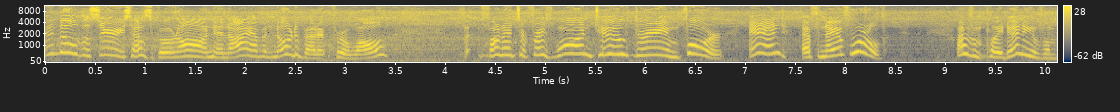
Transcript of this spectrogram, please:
And though the series has gone on, and I haven't known about it for a while, at Freddy's 1, 2, 3, and 4, and FNAF World. I haven't played any of them,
